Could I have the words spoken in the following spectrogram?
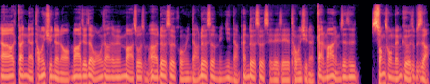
然后干你俩同一群人哦，妈就在网络上那边骂说什么啊，乐色国民党，乐色民进党，看乐色谁谁谁的同一群人，干妈。你们这是双重人格是不是啊？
